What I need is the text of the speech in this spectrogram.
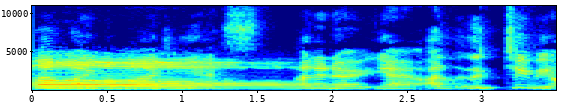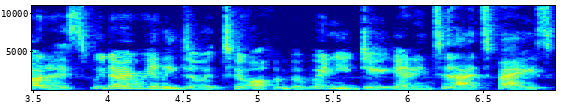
Oh my god, yes. Oh. I don't know. Yeah, I, look, to be honest, we don't really do it too often, but when you do get into that space,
